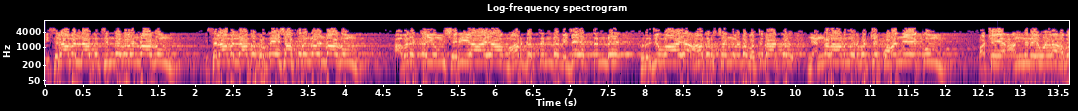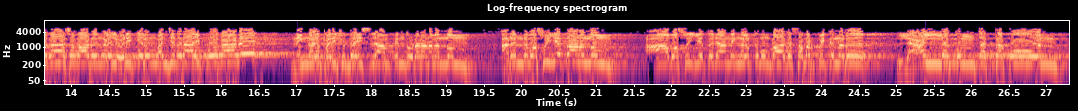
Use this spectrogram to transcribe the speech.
ഇസ്ലാമല്ലാത്ത ചിന്തകളുണ്ടാകും. ഇസ്ലാമല്ലാത്ത പ്രത്യയശാസ്ത്രങ്ങളുണ്ടാകും. അവരൊക്കെയും ശരിയായ മാർഗത്തിന്റെ വിജയത്തിന്റെ ഋജുവായ ആദർശങ്ങളുടെ വക്താക്കൾ ഞങ്ങളാണെന്ന് ഒരുപക്ഷെ പറഞ്ഞേക്കും. പക്ഷേ അങ്ങനെയുള്ള അവകാശവാദങ്ങളിൽ ഒരിക്കലും വഞ്ചിതരായി പോകാതെ നിങ്ങൾ പരിശുദ്ധ ഇസ്ലാം പിന്തുടരണമെന്നും അതെന്റെ വസൂയ്യത്താണെന്നും ആ വസൂയ്യത്ത് ഞാൻ നിങ്ങൾക്ക് മുമ്പാകെ സമർപ്പിക്കുന്നത് ലാല്ലക്കും തത്തക്കൂൻ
